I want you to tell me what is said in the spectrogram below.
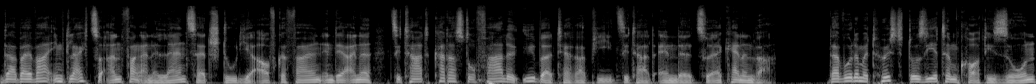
Dabei war ihm gleich zu Anfang eine Lancet-Studie aufgefallen, in der eine Zitat katastrophale Übertherapie Zitat Ende zu erkennen war. Da wurde mit höchst dosiertem Cortison,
